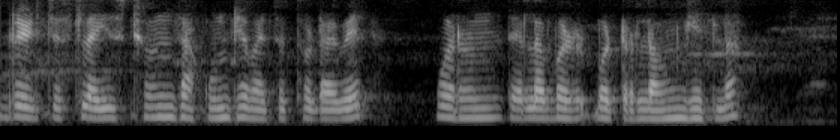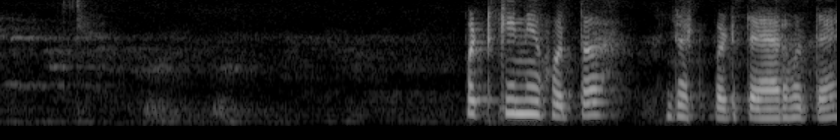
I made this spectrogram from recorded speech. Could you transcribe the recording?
ब्रेडचे स्लाईस ठेवून झाकून ठेवायचं थोडा वेळ. वरून त्याला ब बटर लावून घेतलं. पटकीने होतं. झटपट तयार होतं आहे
